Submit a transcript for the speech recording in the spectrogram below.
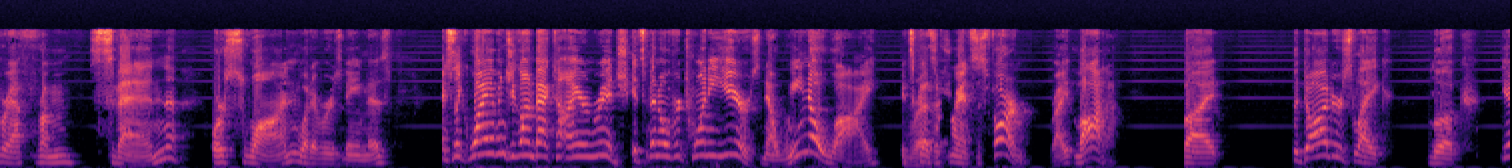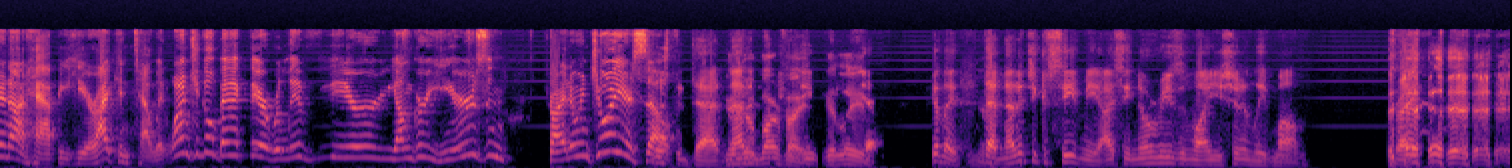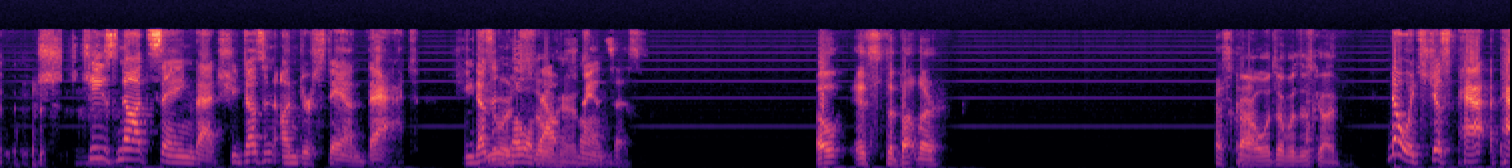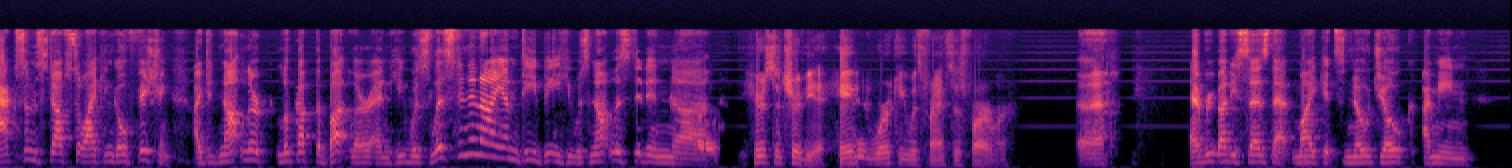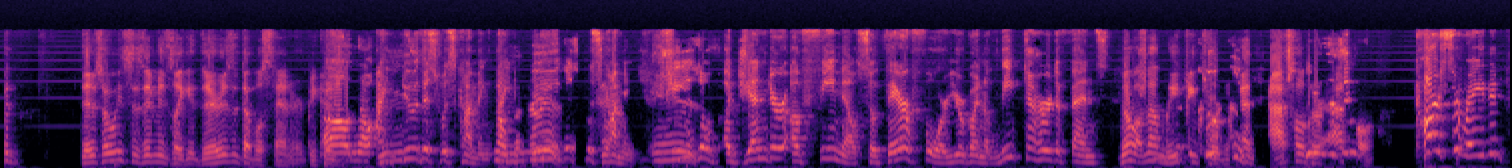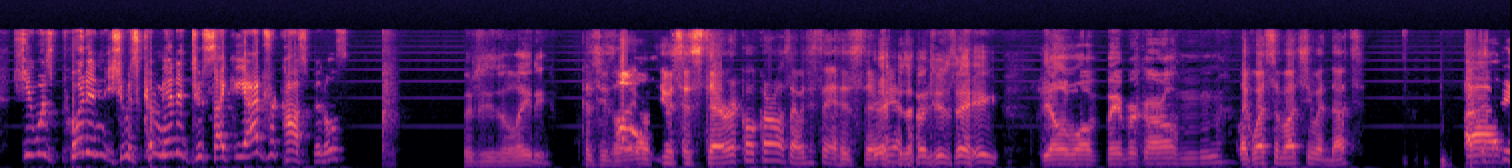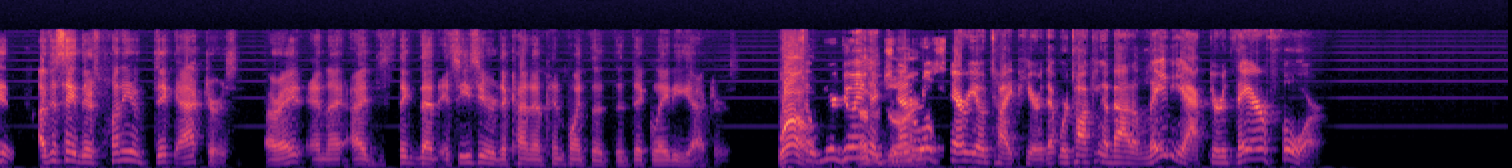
telegraph from Sven or Swan, whatever his name is. It's like, why haven't you gone back to Iron Ridge? It's been over 20 years. Now we know why. It's because Right. of Frances Farmer, right? Lotta. But the daughter's like, look, you're not happy here. I can tell it. Why don't you go back there, relive your younger years, and try to enjoy yourself? Listen, Dad. Go Now to a bar fight. conceive- Get laid. Yeah. Get laid. Yeah. Dad, now that you conceive me, I see no reason why you shouldn't leave Mom. Right? She's not saying that. She doesn't understand that. She doesn't know so about handsome. Francis. oh, it's the butler. Press Carl, Carl. what's up with this guy? No, it's just pack, pack some stuff so I can go fishing. I did not look look up the butler, and he was listed in IMDb. He was not listed in. Uh, Here's the trivia. Hated working with Frances Farmer. uh, everybody says that, Mike. It's no joke. I mean, but There's always this image like there is a double standard because oh no, I knew this was coming. No, I knew is. this was There coming. She is. is a, a gender of female, so therefore you're going to leap to her defense. no, I'm not was leaping to her defense. Assholes She are assholes. Incarcerated. She was put in. She was committed to psychiatric hospitals. Because she's a lady. Because she's a Oh. oh he was hysterical, Carl. Is that what you say? Hysteria? Is that what you're saying? Yellow wallpaper, Carl? Hmm? Like what's the butts you went nuts? I'm, Uh, just saying, I'm just saying there's plenty of dick actors, all right? And I, I think that it's easier to kind of pinpoint the, the dick lady actors. Wow. So we're doing that's a a drawing. general stereotype here that we're talking about a lady actor. Therefore,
